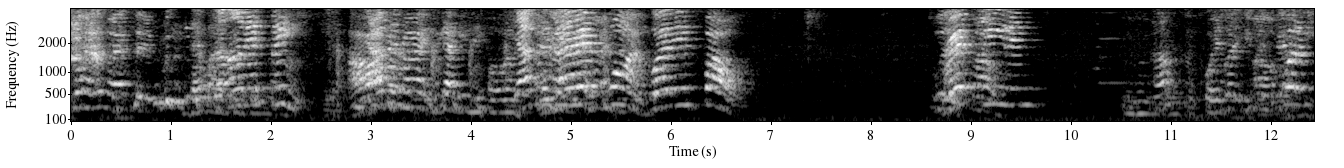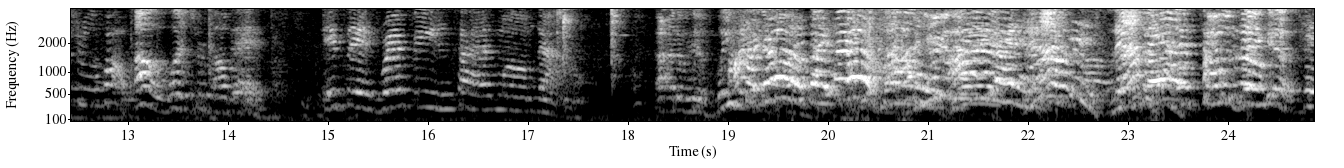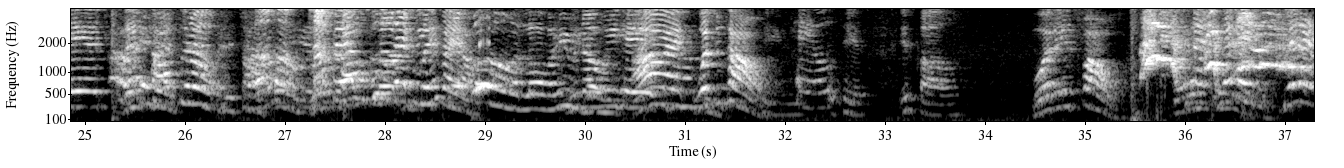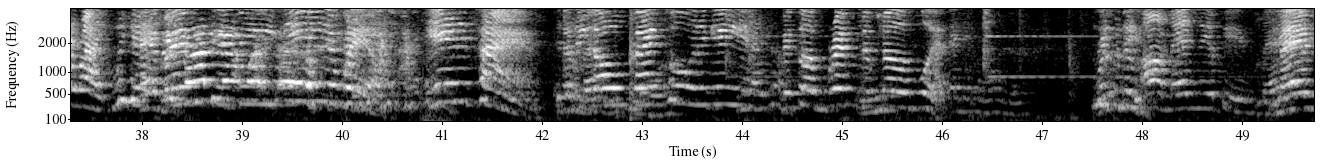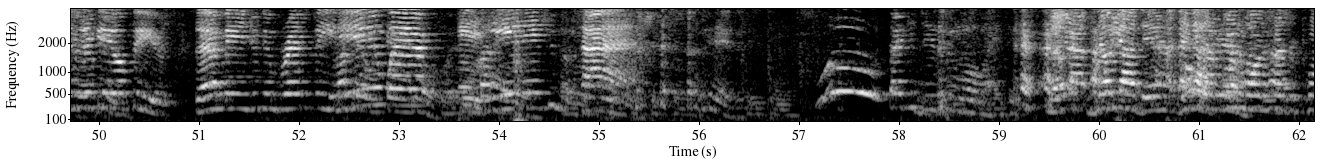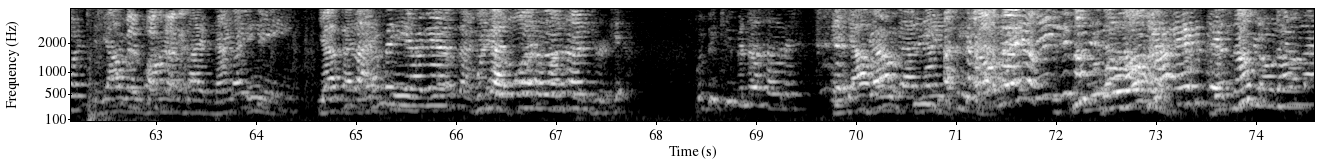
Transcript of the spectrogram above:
point, that's why I said. The honest thing. All right. We gotta get these for The last one. What is false? What is Breastfeeding. Huh? What you just said? What is true or false? Oh, what's true? Okay. It says breastfeeding ties mom down. I know him. We I heard know, baby. Let's go. Let's toss it up. Heads. Let's toss it up. Uh-huh. Let's My toss bad it up. Be fair. Oh, Lord, here we go. we had. right. What you call? Tails here. It's false. What is false? That ain't, that ain't right. We That had. baby Everybody got one can feed anywhere, anytime. Because he goes back to it again because breast milk does what? Reproduce. Oh, magically appears. Magically appears. So that means you can breastfeed anywhere and any time. Woo, thank you, Jesus. We won. No, y'all didn't. They got 100 points and y'all only won like 19. Nineteen. Y'all got How many 19. y'all got? We got 2100. We been keeping a hundred. And y'all Y'all only got cheat. 19. Oh, y'all added The that. numbers You don't don't know.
